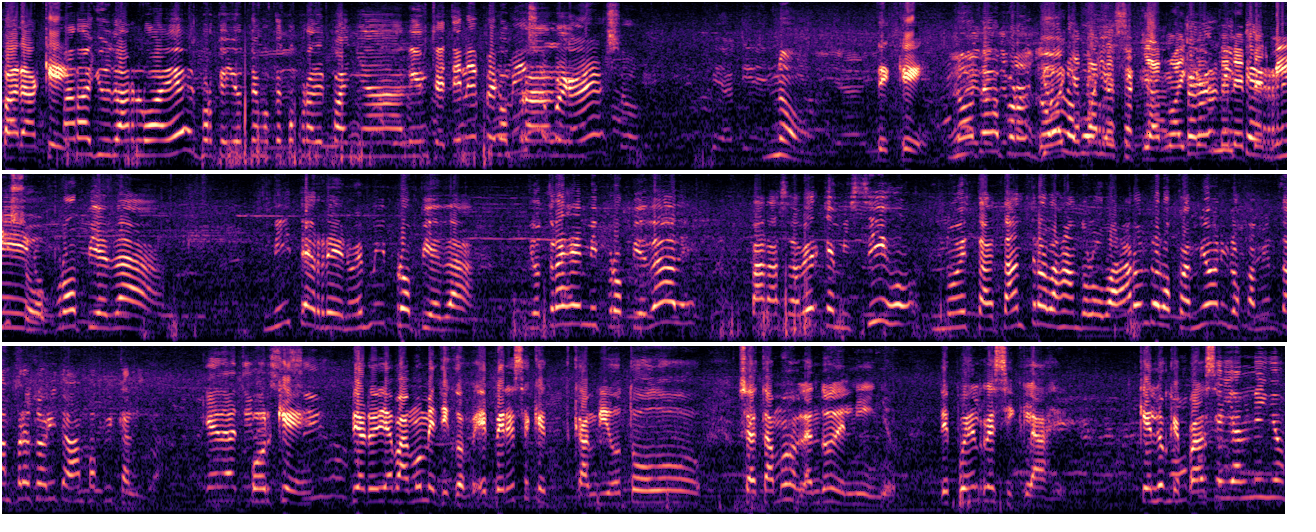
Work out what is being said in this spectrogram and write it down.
¿Para qué? para ayudarlo a él porque yo tengo que comprar el pañal. ¿Usted tiene permiso comprarle- para eso? No, ¿De qué? no tengo, pero No, yo lo voy a reciclar sacar. no hay pero que es mi tener terreno, permiso. propiedad. Mi terreno es mi propiedad. Yo traje mis propiedades para saber que mis hijos no están, están trabajando, lo bajaron de los camiones y los camiones están presos ahorita, van para fiscalía. ¿Qué edad ¿Por sus qué? hijos? Pero ya va, un momentico, espérese que cambió todo, o sea, estamos hablando del niño, después el reciclaje. ¿Qué es lo que pasa? Porque ya el niño,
